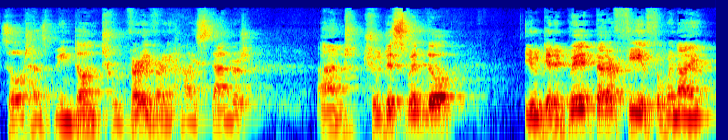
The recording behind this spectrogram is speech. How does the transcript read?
so it has been done to a very, very high standard. And through this window, you'll get a great better feel for when I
